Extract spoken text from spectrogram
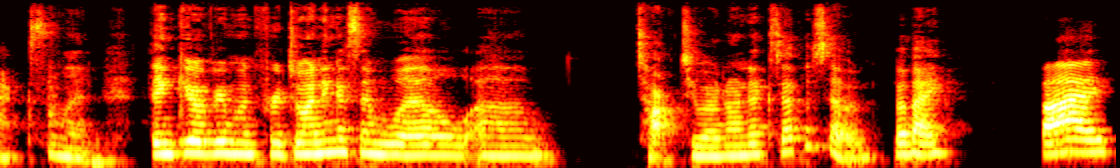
Excellent. Thank you everyone for joining us and we'll um, talk to you at our next episode. Bye-bye. Bye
